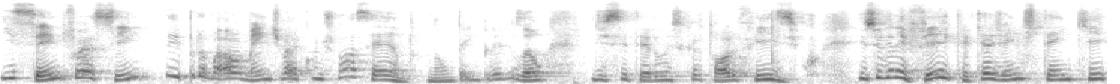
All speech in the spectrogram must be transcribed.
E sempre foi assim e provavelmente vai continuar sendo. Não tem previsão de se ter um escritório físico. Isso significa que a gente tem que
